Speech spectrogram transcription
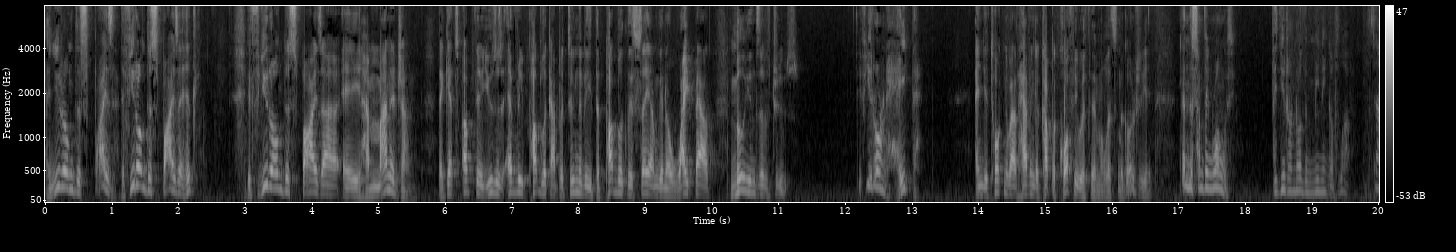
and you don't despise that, if you don't despise a Hitler, if you don't despise a, a Ahmadinejad that gets up there, uses every public opportunity to publicly say, I'm going to wipe out millions of Jews, if you don't hate that, and you're talking about having a cup of coffee with him and let's negotiate, then there's something wrong with you. Then you don't know the meaning of love. So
